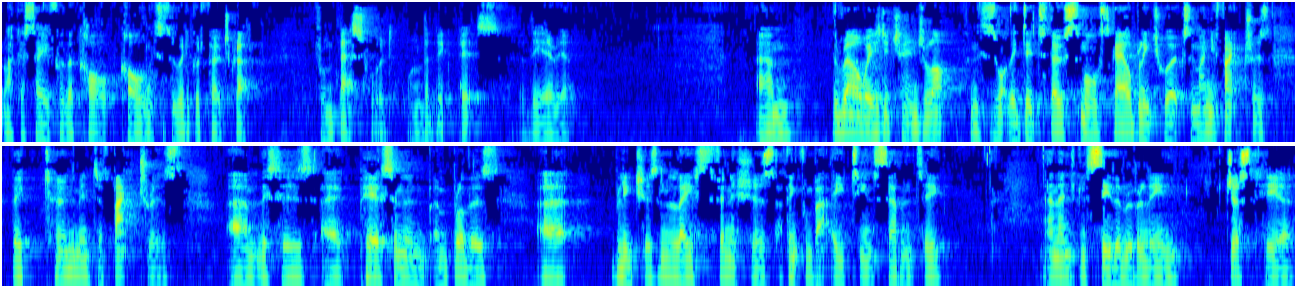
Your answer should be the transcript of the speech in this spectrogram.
like I say, for the coal. coal. This is a really good photograph from Bestwood, one of the big pits of the area. Um, the railways did change a lot, and this is what they did to those small scale bleach works and manufacturers. They turned them into factories. Um, this is uh, Pearson and, and Brothers uh, bleachers and lace finishers, I think from about 1870. And then you can see the River Leen just here.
